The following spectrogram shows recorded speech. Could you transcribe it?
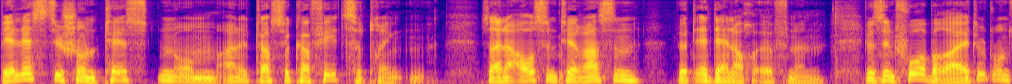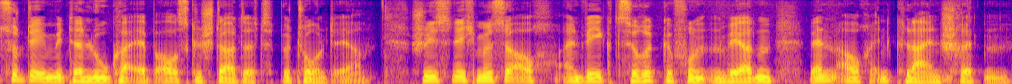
Wer lässt sich schon testen, um eine Tasse Kaffee zu trinken? Seine Außenterrassen wird er dennoch öffnen. Wir sind vorbereitet und zudem mit der Luca-App ausgestattet, betont er. Schließlich müsse auch ein Weg zurückgefunden werden, wenn auch in kleinen Schritten.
